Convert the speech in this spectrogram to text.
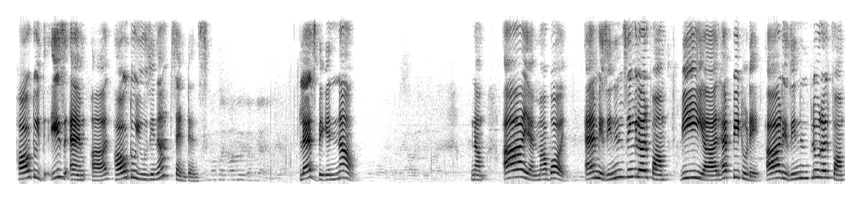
how to is am are how to use in a sentence. Let's begin now. Now, I am a boy. Am is in singular form. We are happy today. Are is in plural form.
